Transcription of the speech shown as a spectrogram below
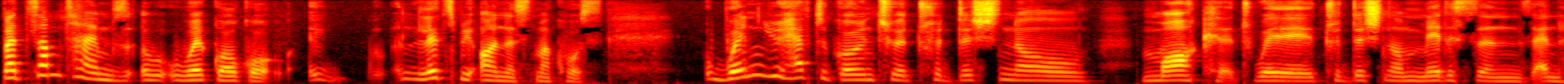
But sometimes, uh, Wegogo, uh, let's be honest, Makhosi. when you have to go into a traditional market where traditional medicines and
